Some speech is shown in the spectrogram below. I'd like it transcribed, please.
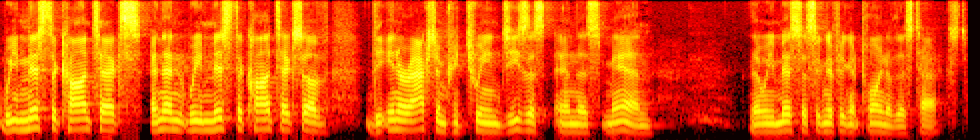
we miss the context, and then we miss the context of the interaction between Jesus and this man, then we miss a significant point of this text.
